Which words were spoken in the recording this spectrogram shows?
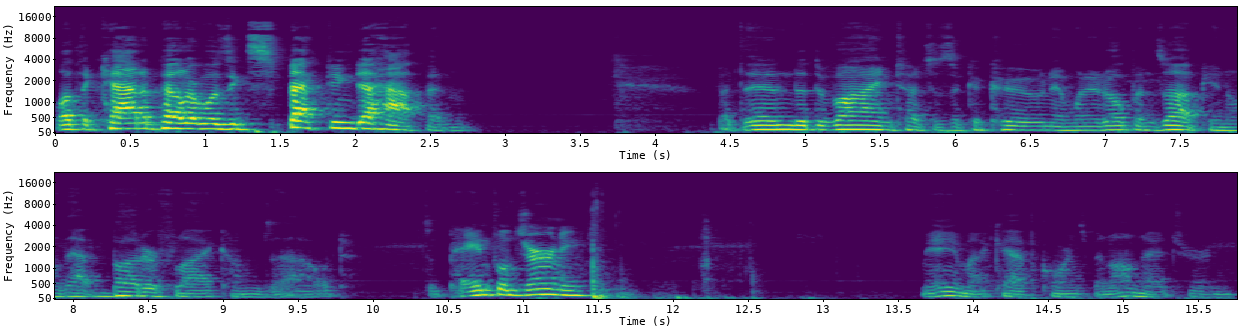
what the caterpillar was expecting to happen. But then the divine touches the cocoon, and when it opens up, you know, that butterfly comes out. It's a painful journey. Me and my Capricorn's been on that journey.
